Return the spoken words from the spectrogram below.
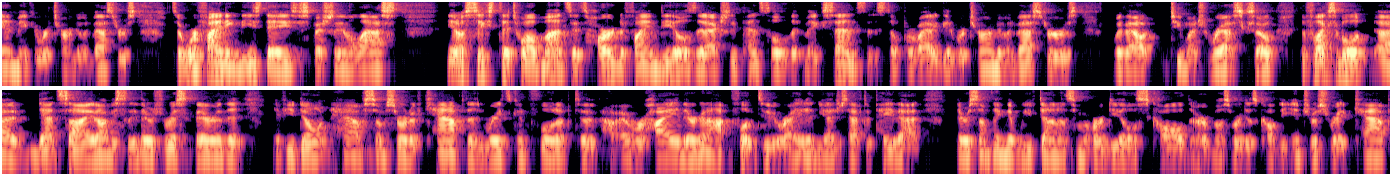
and make a return to investors. So we're finding these days especially in the last you know six to 12 months it's hard to find deals that actually pencil that make sense that still provide a good return to investors without too much risk. So the flexible uh, debt side, obviously, there's risk there that if you don't have some sort of cap, then rates can float up to however high they're going to float to, right? And you just have to pay that. There's something that we've done on some of our deals called, or most of our deals called the interest rate cap,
